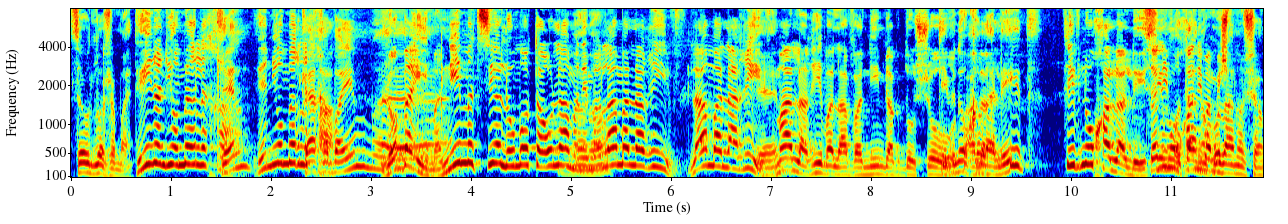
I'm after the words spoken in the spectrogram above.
זה עוד לא שמעתי. הנה, אני אומר לך. כן? אני אומר לך. ככה באים? לא באים. אני מציע לאומות העולם, אני אומר, למה לריב? למה לריב? כן. מה לריב על האבנים הקדושות? תבנו חללית? תבנו חללית. שימו אותנו כולנו שם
